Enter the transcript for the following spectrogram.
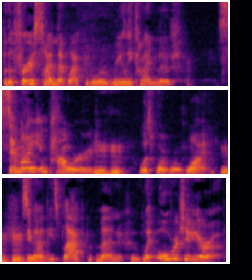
But the first time that black people were really kind of semi-empowered mm-hmm. was World War One. Mm-hmm. So you had these black men who went over to Europe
